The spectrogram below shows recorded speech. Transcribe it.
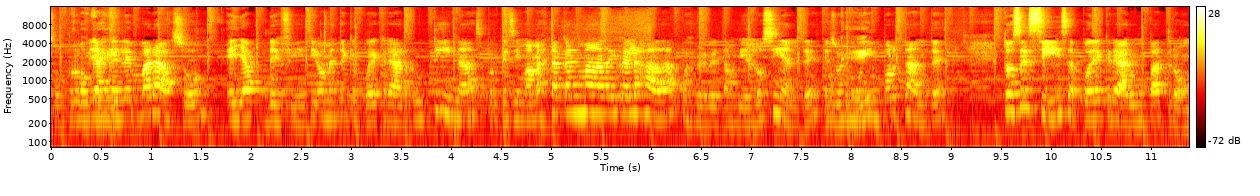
son propias del embarazo. Ella definitivamente que puede crear rutinas, porque si mamá está calmada y relajada, pues bebé también lo siente, eso es muy importante. Entonces sí, se puede crear un patrón,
